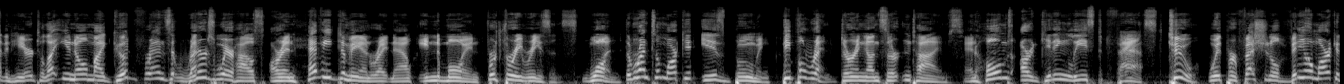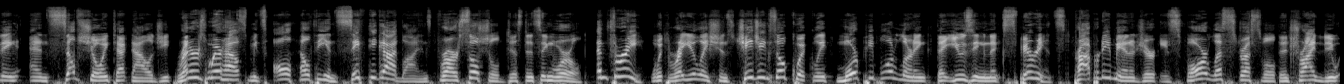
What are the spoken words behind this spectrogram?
In here to let you know my good friends at Renter's Warehouse are in heavy demand right now in Des Moines for three reasons. One, the rental market is booming. People rent during uncertain times, and homes are getting leased fast. Two, with professional video marketing and self-showing technology, Renter's Warehouse meets all healthy and safety guidelines for our social distancing world. And three, with regulations changing so quickly, more people are learning that using an experienced property manager is far less stressful than trying to do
